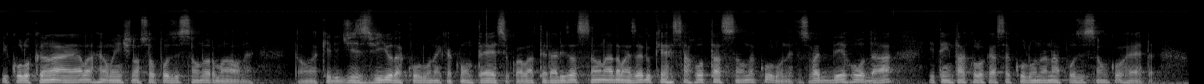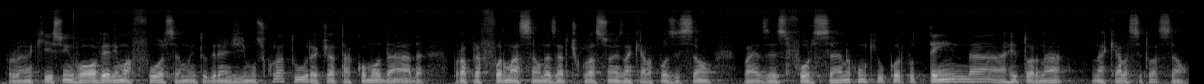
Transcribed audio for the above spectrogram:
e colocando ela realmente na sua posição normal. Né? Então, aquele desvio da coluna que acontece com a lateralização nada mais é do que essa rotação da coluna. Então, você vai derrodar e tentar colocar essa coluna na posição correta. O problema é que isso envolve ali uma força muito grande de musculatura, que já está acomodada. A própria formação das articulações naquela posição vai, às vezes, forçando com que o corpo tenda a retornar naquela situação.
